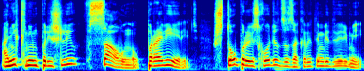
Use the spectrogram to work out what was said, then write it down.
Они к ним пришли в сауну проверить, что происходит за закрытыми дверьми.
